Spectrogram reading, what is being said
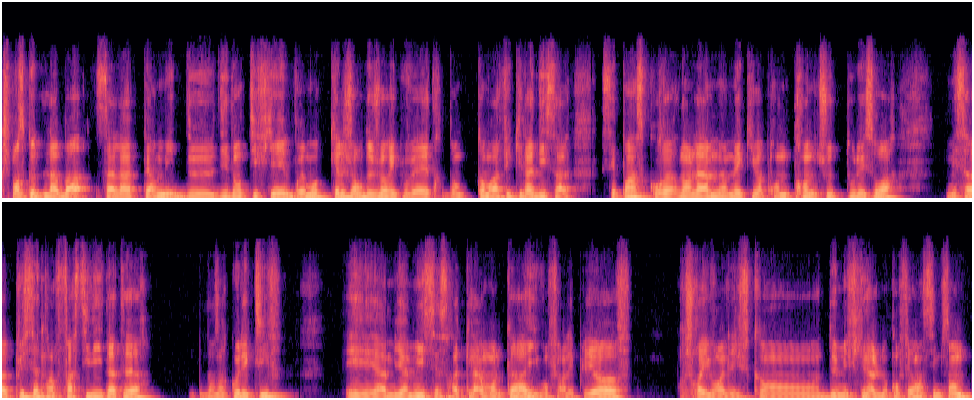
je pense que là-bas, ça l'a permis d'identifier vraiment quel genre de joueur il pouvait être. Donc, comme Rafik il a dit, ça c'est pas un scoreur dans l'âme, un mec qui va prendre 30 shoots tous les soirs, mais ça va plus être un facilitateur dans un collectif. Et à Miami, ce sera clairement le cas. Ils vont faire les playoffs. Je crois qu'ils vont aller jusqu'en demi-finale de conférence, il me semble.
